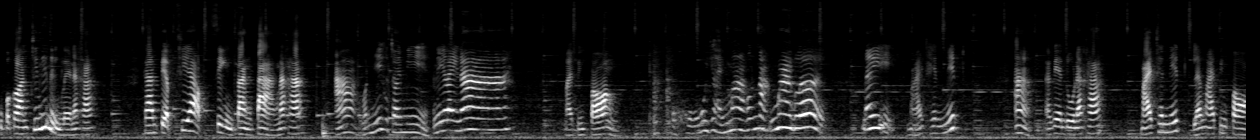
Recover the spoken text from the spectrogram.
อุปกรณ์ชิ้นที่หนึ่งเลยนะคะ การเปรียบเทียบสิ่งต่างๆนะคะอ่าวันนี้คุณจอยมีอันนี้อะไรนะ ไม้ปิงปอง โอ้โห ใหญ่มากแล้วหนักมากเลย นี่ไม้เทนนิส อะนักเรียนดูนะคะ ไม้เทนนิสและไม้ปิงปอง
